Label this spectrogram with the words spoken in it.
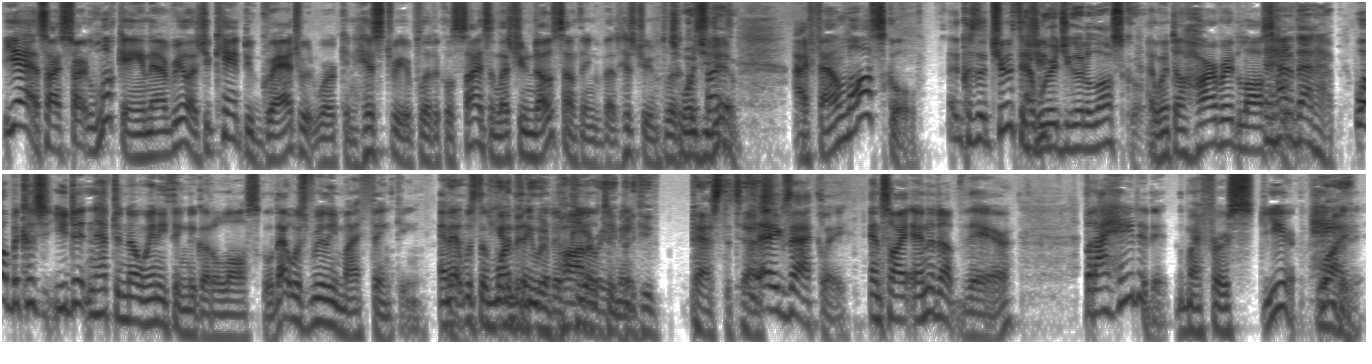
Yeah. So I start looking and I realize you can't do graduate work in history or political science unless you know something about history and political so what'd science. You do? I found law school. Because the truth is, and where'd you go to law school? I went to Harvard Law School. And how did that happen? Well, because you didn't have to know anything to go to law school. That was really my thinking, and that was the you one thing that pottery, appealed to me. But if you passed the test, yeah, exactly. And so I ended up there. But I hated it my first year. Hated Why? It.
